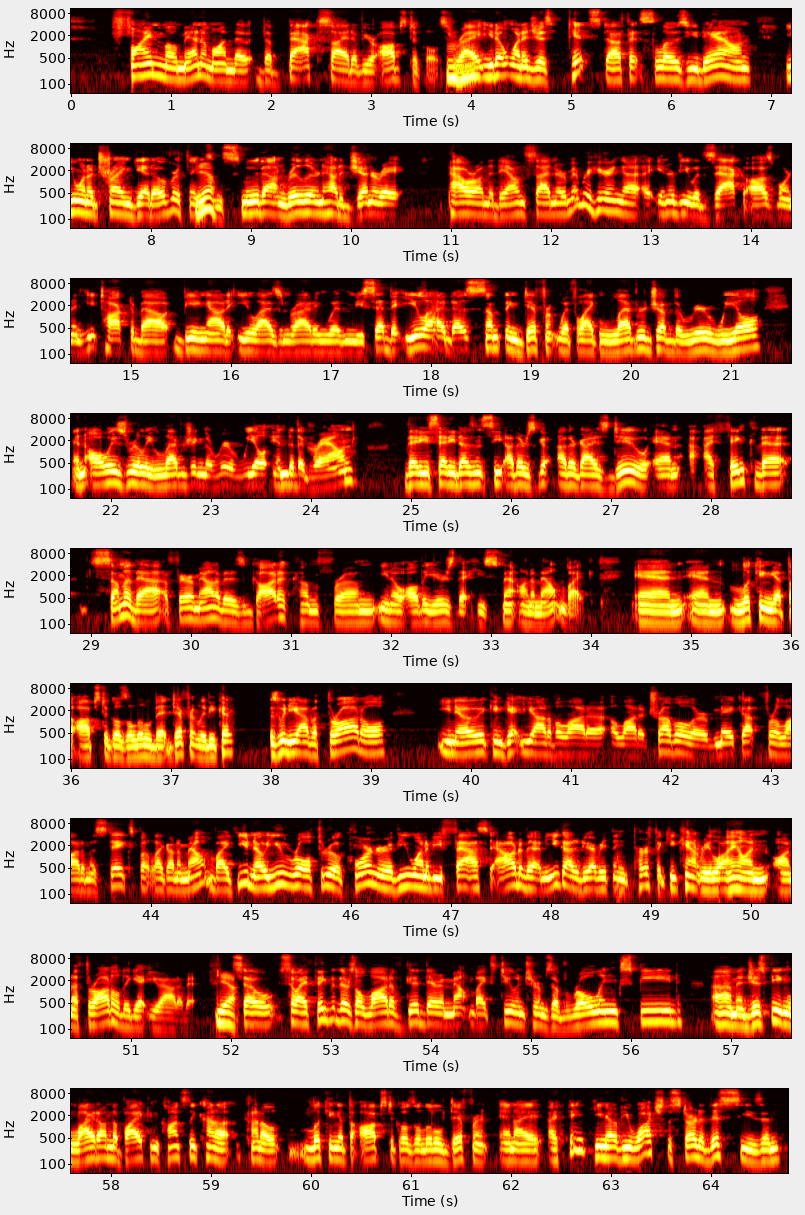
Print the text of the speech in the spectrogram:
find momentum on the the backside of your obstacles, Mm-hmm. right? You don't want to just hit stuff; it slows you down. You want to try and get over things Yeah. and smooth out, and really learn how to generate power on the downside. And I remember hearing a, a interview with Zach Osborne, and he talked about being out at Eli's and riding with him. He said that Eli does something different with like leverage of the rear wheel and always really leveraging the rear wheel into the ground. That he said he doesn't see others other guys do, and I- I think that some of that, a fair amount of it, has got to come from you know all the years that he spent on a mountain bike, and and looking at the obstacles a little bit differently. Because when you have a throttle, you know it can get you out of a lot of a lot of trouble or make up for a lot of mistakes. But like on a mountain bike you know you roll through a corner if you want to be fast out of it. I mean you got to do everything perfect. You can't rely on on a throttle to get you out of it. Yeah. so so i think that there's a lot of good there in mountain bikes too in terms of rolling speed um, and just being light on the bike and constantly kind of kind of looking at the obstacles a little different. And i i think you know if you watch the start of this season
